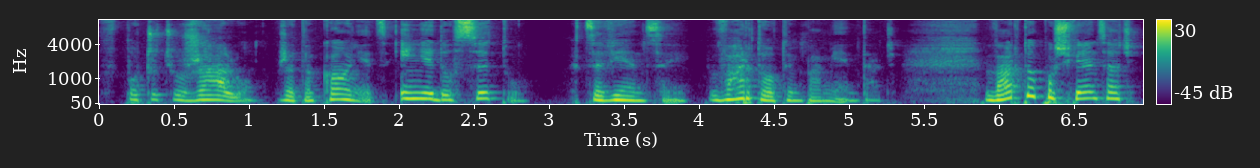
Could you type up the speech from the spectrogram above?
w poczuciu żalu, że to koniec i niedosytu. Chcę więcej. Warto o tym pamiętać. Warto poświęcać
